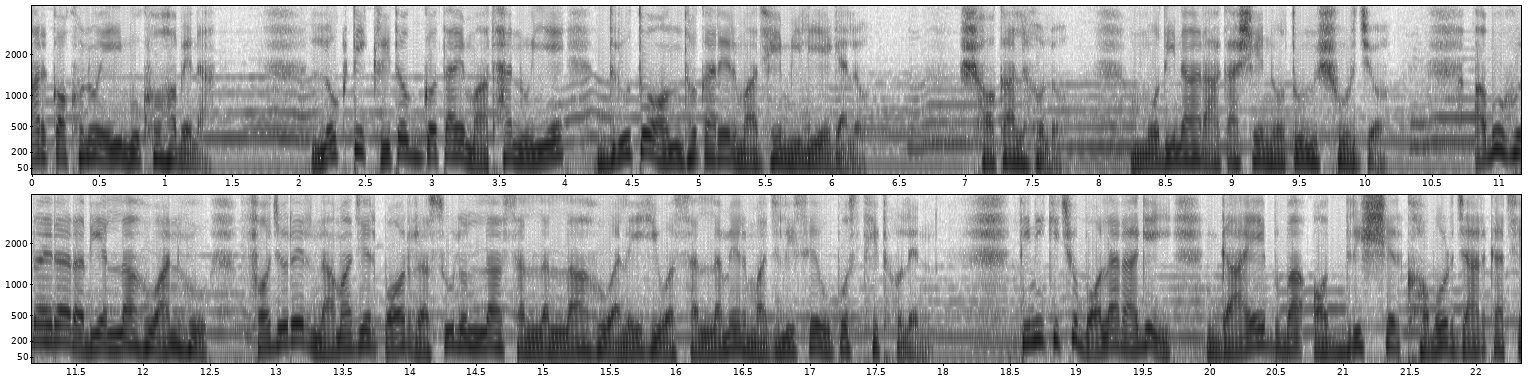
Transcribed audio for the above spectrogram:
আর কখনো এই মুখ হবে না। লোকটি কৃতজ্ঞতায় মাথা নুইয়ে দ্রুত অন্ধকারের মাঝে মিলিয়ে গেল। সকাল হল, মদিনার আকাশে নতুন সূর্য। আবু হুরায়রা রাদিয়াল্লাহু আনহু ফজরের নামাজের পর রসুল্লাহ সাল্লাল্লাহু আলহি ওয়াসাল্লামের মাজলিসে উপস্থিত হলেন। তিনি কিছু বলার আগেই গায়েব বা অদৃশ্যের খবর যার কাছে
